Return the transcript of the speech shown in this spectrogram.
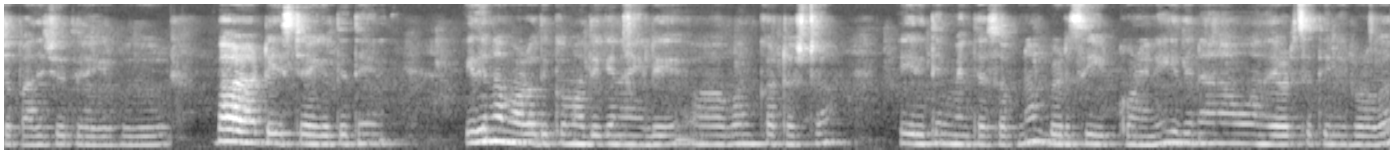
ಚಪಾತಿ ಜೊತೆ ಆಗಿರ್ಬೋದು ಭಾಳ ಟೇಸ್ಟಿಯಾಗಿರ್ತೈತಿ ಇದನ್ನು ಮಾಡೋದಕ್ಕೆ ಮೊದಲಿಗೆ ನಾನು ಇಲ್ಲಿ ಒಂದು ಕಟ್ಟಷ್ಟು ಈ ರೀತಿ ಮೆಂತ್ಯ ಸೊಪ್ಪನ್ನ ಬಿಡಿಸಿ ಇಟ್ಕೊಂಡಿನಿ. ಇದನ್ನು ನಾವು ಒಂದೆರಡು ಸತಿ ನೀರೊಳಗೆ,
